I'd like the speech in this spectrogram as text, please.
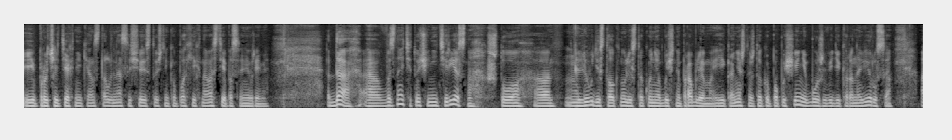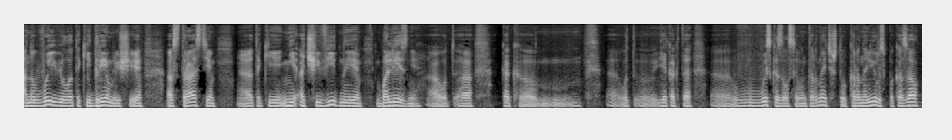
и прочей техники, он стал для нас еще источником плохих новостей в последнее время. Да, а вы знаете, это очень интересно, что а, люди столкнулись с такой необычной проблемой. И, конечно же, такое попущение Божие в виде коронавируса, оно выявило такие дремлющие а, страсти, такие неочевидные болезни. Вот как э, э, вот э, я как-то высказался в интернете, что коронавирус показал,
